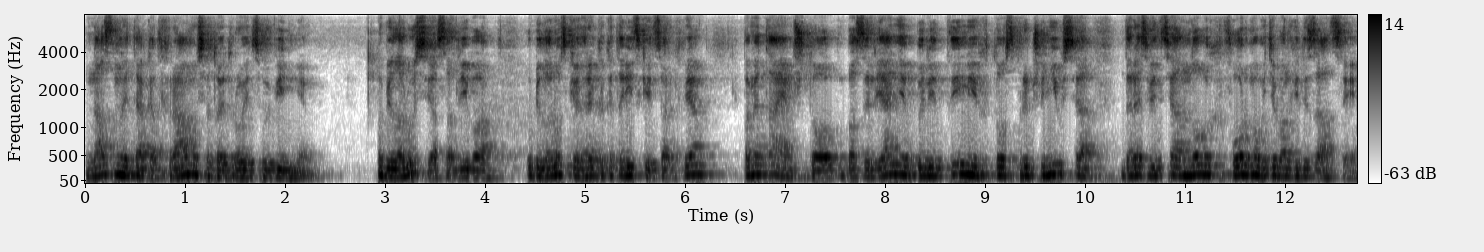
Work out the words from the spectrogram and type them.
названої так від храму Святої Троїці у Вільні. У Білорусі, особливо у білоруській греко-католицькій церкві, пам'ятаємо, що базильяні були тими, хто спричинився до розвиття нових форм євангелізації,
